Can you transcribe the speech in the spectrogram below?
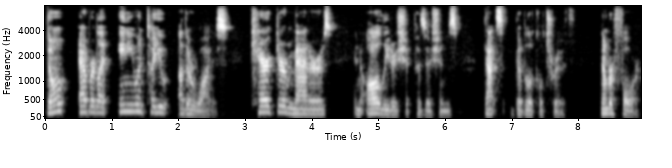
Don't ever let anyone tell you otherwise. Character matters in all leadership positions. That's biblical truth. Number four,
